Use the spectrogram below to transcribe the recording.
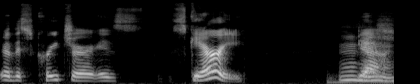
or this creature is scary. Mhm. Yeah.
